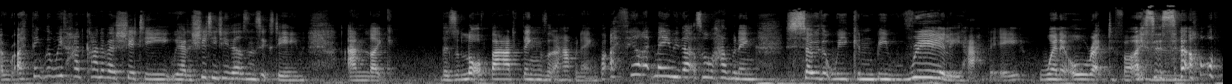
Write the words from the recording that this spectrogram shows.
I think that we've had kind of a shitty. We had a shitty 2016, and like. There's a lot of bad things that are happening, but I feel like maybe that's all happening so that we can be really happy when it all rectifies itself. Mm. I know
